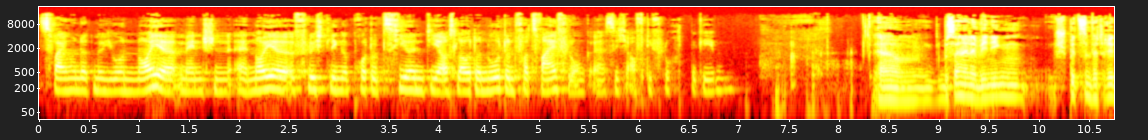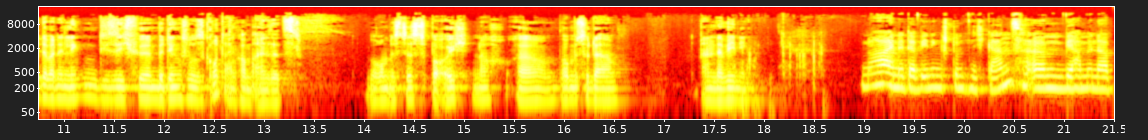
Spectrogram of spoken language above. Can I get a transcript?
200 Millionen neue Menschen, äh, neue Flüchtlinge produzieren, die aus lauter Not und Verzweiflung äh, sich auf die Flucht begeben. Ähm, du bist einer der wenigen Spitzenvertreter bei den Linken, die sich für ein bedingungsloses Grundeinkommen einsetzt. Warum ist das bei euch noch, äh, warum bist du da einer der wenigen? Na, eine der wenigen stimmt nicht ganz. Ähm, wir haben in der,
